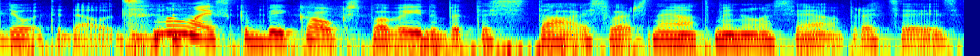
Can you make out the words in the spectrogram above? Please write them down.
ļoti daudz. Man liekas, ka bija kaut kas pa vidu, bet es tā es vairs neatminos, jā, precīzi.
